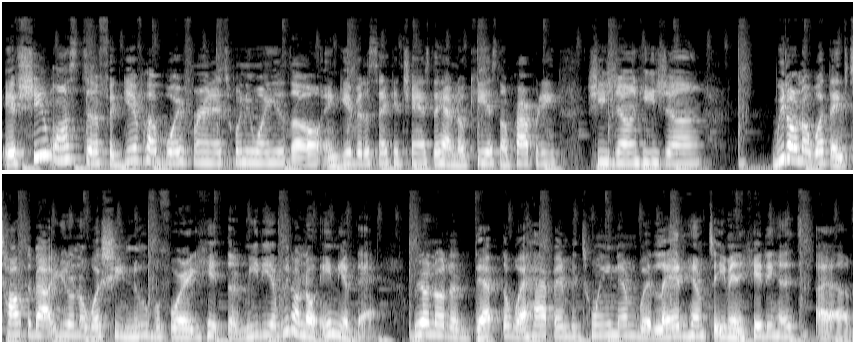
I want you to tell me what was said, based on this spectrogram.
If she wants to forgive her boyfriend at 21 years old and give it a second chance, they have no kids, no property. She's young, he's young. We don't know what they've talked about. You don't know what she knew before it hit the media. We don't know any of that. We don't know the depth of what happened between them, what led him to even hitting his uh,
